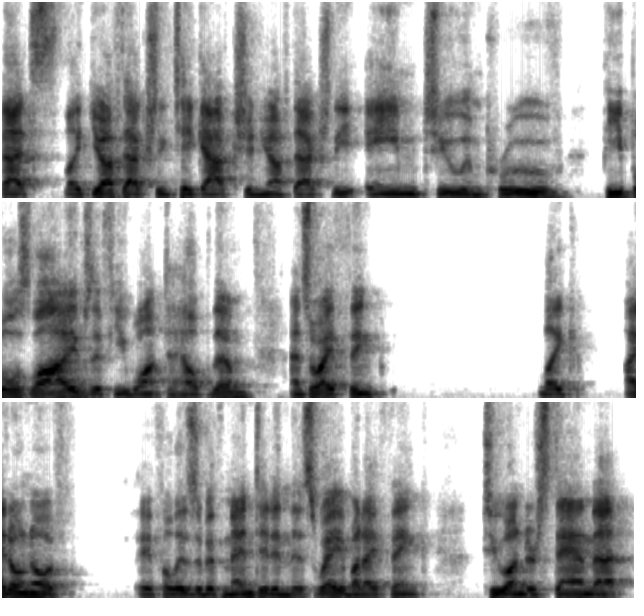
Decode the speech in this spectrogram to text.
that's like you have to actually take action. You have to actually aim to improve people's lives if you want to help them. And so I think like I don't know if if Elizabeth meant it in this way, but I think to understand that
